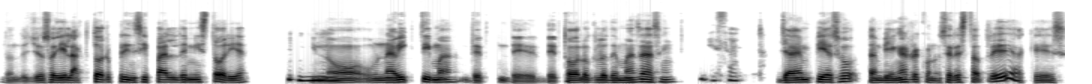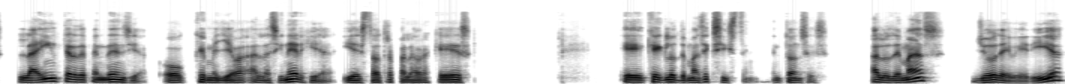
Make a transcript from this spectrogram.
donde yo soy el actor principal de mi historia, y no una víctima de, de, todo lo que los demás hacen, Exacto. ya empiezo también a reconocer esta otra idea, que es la interdependencia o que me lleva a la sinergia. Y esta otra palabra que es eh, que los demás existen. Entonces, a los demás yo debería,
